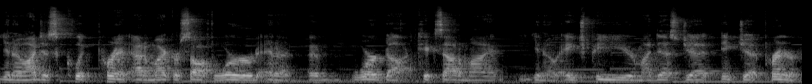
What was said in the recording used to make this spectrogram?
you know, I just click print out of Microsoft Word and a, a, Word doc kicks out of my, you know, HP or my DeskJet inkjet printer.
